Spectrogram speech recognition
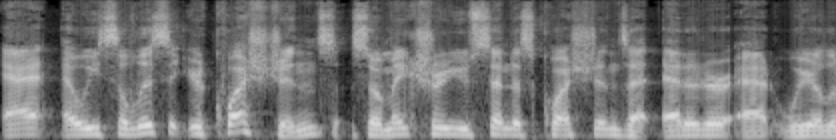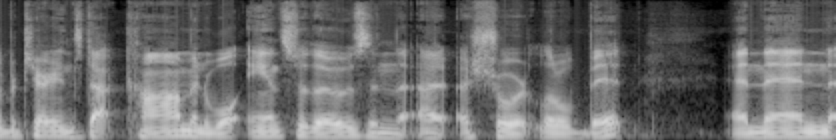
at, we solicit your questions. So make sure you send us questions at editor at wearelibertarians.com and we'll answer those in a, a short little bit and then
